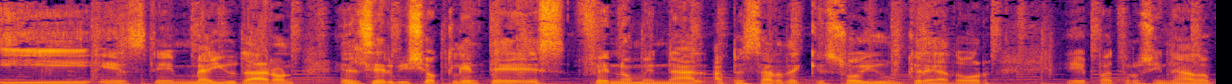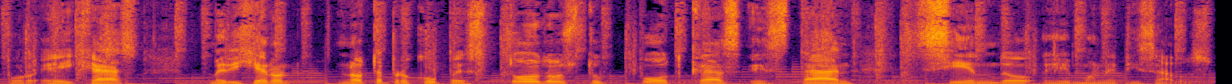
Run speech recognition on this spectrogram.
Y este, me ayudaron. El servicio al cliente es fenomenal, a pesar de que soy un creador eh, patrocinado por Acast. Me dijeron, no te preocupes, todos tus podcasts están siendo eh, monetizados.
